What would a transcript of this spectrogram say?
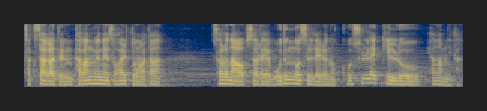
작사가 등 다방면에서 활동하다 39살에 모든 것을 내려놓고 순례길로 향합니다.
